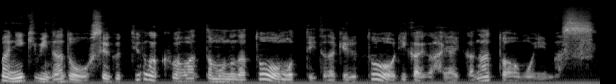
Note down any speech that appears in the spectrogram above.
まあ、ニキビなどを防ぐっていうのが加わったものだと思っていただけると理解が早いかなとは思います。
